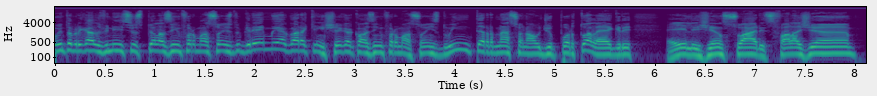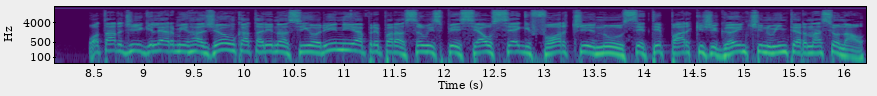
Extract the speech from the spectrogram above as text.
Muito obrigado, Vinícius, pelas informações do Grêmio. E agora quem chega com as informações do Internacional de Porto Alegre é ele, Jean Soares. Fala, Jean. Boa tarde, Guilherme Rajão, Catarina Signorini. A preparação especial segue forte no CT Parque Gigante no Internacional.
